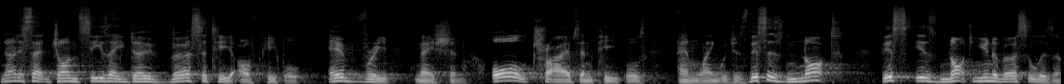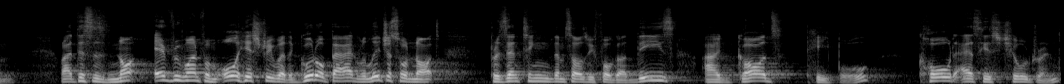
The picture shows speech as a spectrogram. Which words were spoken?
Notice that John sees a diversity of people, every nation, all tribes and peoples and languages. This is not, this is not universalism. Right? This is not everyone from all history, whether good or bad, religious or not, presenting themselves before God. These are God's people, called as his children,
